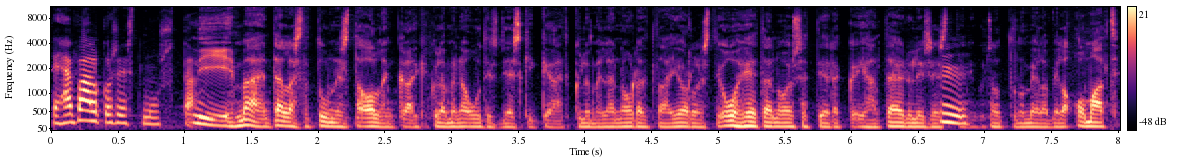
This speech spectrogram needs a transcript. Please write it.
tehdään valkoisesta mustaa. Niin, mä en tällaista tunnista ollenkaan, eikä kyllä meidän uutisdeskikään. Että kyllä meillä noudatetaan journalisti ohjeita noissa, tiedätkö ihan täydellisesti. Mm. Niin kuin sanottu, meillä on vielä omat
